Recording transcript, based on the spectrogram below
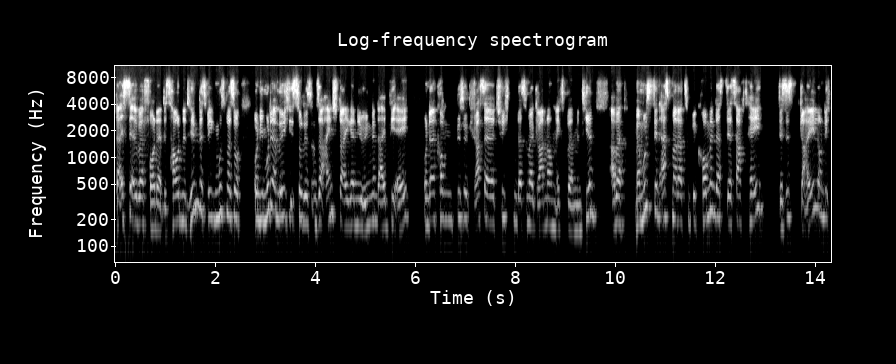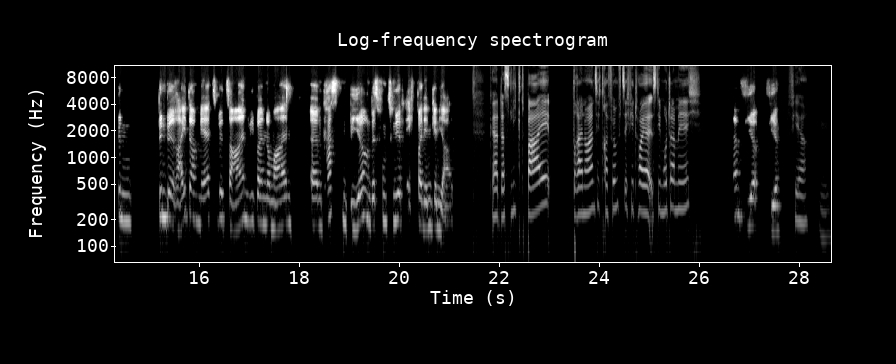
da ist der überfordert. Das haut nicht hin, deswegen muss man so, und die Muttermilch ist so das unser Einsteiger New England IPA. Und dann kommen ein bisschen krasse Geschichten, da sind wir gerade noch Experimentieren. Aber man muss den erstmal dazu bekommen, dass der sagt, hey, das ist geil und ich bin, bin bereit, da mehr zu bezahlen wie beim normalen ähm, Kastenbier. Und das funktioniert echt bei dem genial. Ja, das liegt bei 3,90, 3,50. Wie teuer ist die Muttermilch? Ähm, vier, vier. Vier. Mhm.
